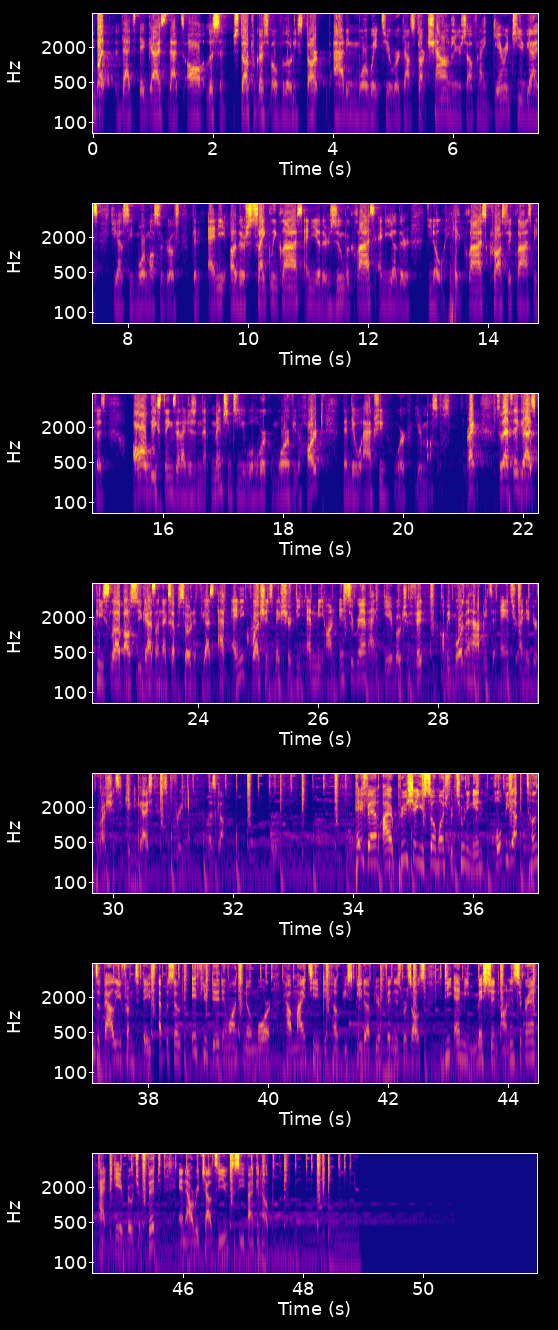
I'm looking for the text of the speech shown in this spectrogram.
But that's it, guys. That's all. Listen, start progressive overloading. Start adding more weight to your workout. Start challenging yourself. And I guarantee you guys, you guys see more muscle growth than any other cycling class, any other Zumba class, any other, you know, HIIT class, CrossFit class, because all these things that I just mentioned to you will work more of your heart than they will actually work your muscles right? So that's it, guys. Peace, love. I'll see you guys on next episode. If you guys have any questions, make sure DM me on Instagram at GabeRochaFit. I'll be more than happy to answer any of your questions and give you guys some free game. Let's go. Hey fam, I appreciate you so much for tuning in. Hope you got tons of value from today's episode. If you did and want to know more how my team can help you speed up your fitness results, DM me mission on Instagram at GabeRochaFit and I'll reach out to you to see if I can help.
